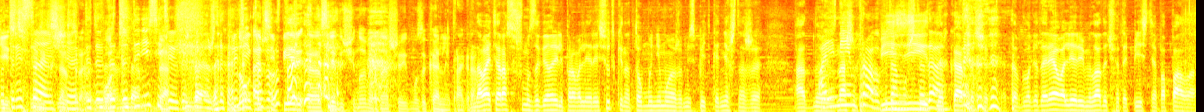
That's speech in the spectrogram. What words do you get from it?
Есть Потрясающе. Александра. Да- Вот. да- да. Донесите это Да. до нужных Ну, а пожалуйста. теперь э, следующий номер нашей музыкальной программы. Давайте, раз уж мы заговорили про Валерия Сюткина, то мы не можем не спеть, конечно же, одну А из наших право, потому что, визитных да. карточек. Это благодаря Валерию Меладовичу эта песня попала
